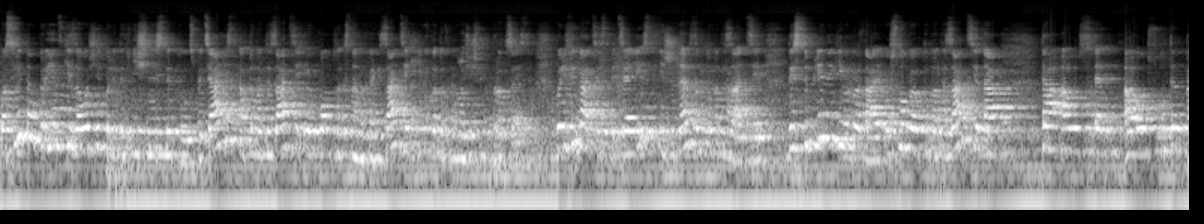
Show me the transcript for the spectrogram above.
Освіта Український заочний політехнічний інститут, спеціальність автоматизації і комплексна механізація хіміко-технологічних процесів. Кваліфікація спеціаліст, інженер з автоматизації. Дисципліни, які викладає основи автоматизації та та АУС, е, УТП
